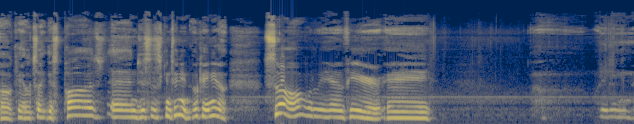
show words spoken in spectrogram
Okay, looks like this paused and this is continuing. Okay, Nito. So, what do we have here? A waiting.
